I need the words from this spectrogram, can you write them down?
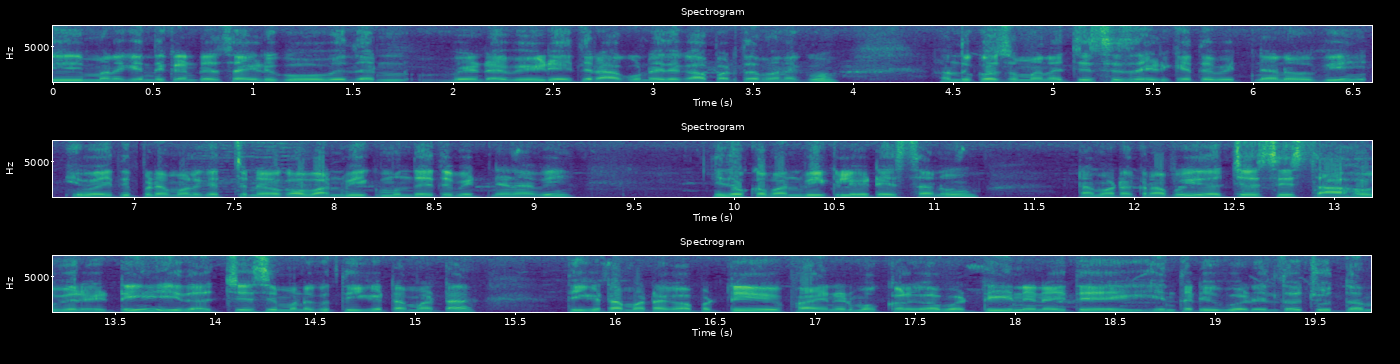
ఇది మనకి ఎందుకంటే సైడ్కు వెదర్ వేడి వేడి అయితే రాకుండా అయితే కాపాడుతుంది మనకు. అందుకోసం మనం వచ్చేసి సైడ్కి అయితే పెట్టినాను ఇవి. ఇవైతే ఇప్పుడే మొలకెత్తున్నాయి. ఒక వన్ వీక్ ముందు అయితే పెట్టినాను అవి. ఇది ఒక వన్ వీక్ లేట్ వేస్తాను. Tomato crop. ఇది వచ్చేసి సాహో వెరైటీ ఇది వచ్చేసి మనకు తీగ టమాటా. తీగ టమాటా కాబట్టి ఫైవ్ హండ్రెడ్ మొక్కలు కాబట్టి నేనైతే ఎంత దిగుబడి వెళ్తో చూద్దాం.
